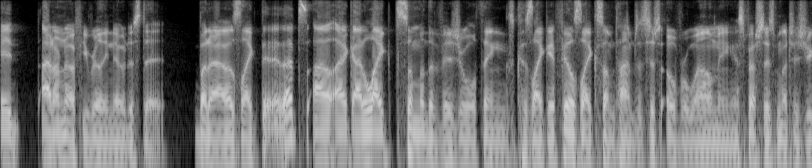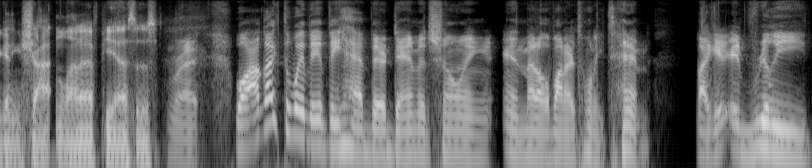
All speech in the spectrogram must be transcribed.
It I don't know if you really noticed it, but I was like, eh, that's I, like I liked some of the visual things because like it feels like sometimes it's just overwhelming, especially as much as you're getting shot in a lot of FPSs. Right. Well, I like the way they they had their damage showing in Medal of Honor 2010. Like it, it really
